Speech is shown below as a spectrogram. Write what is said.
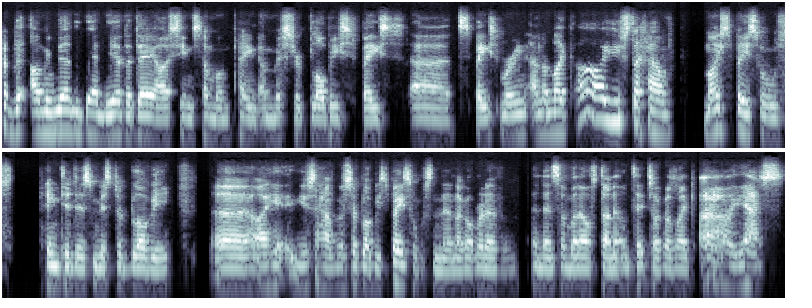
The- I mean, then again, the other day I seen someone paint a Mr. Blobby space uh, space marine, and I'm like, oh, I used to have my space horse painted as Mr. Blobby. Uh, I h- used to have Mr. Blobby space horse, and then I got rid of him, and then someone else done it on TikTok. I was like, oh yes,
